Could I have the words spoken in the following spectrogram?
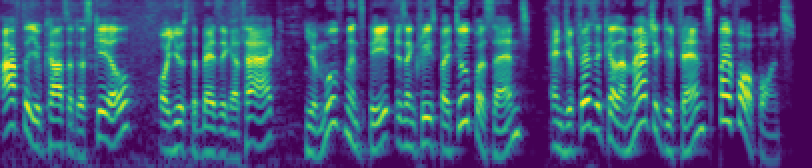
After you casted a skill or use the basic attack, your movement speed is increased by 2% and your physical and magic defense by 4 points.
